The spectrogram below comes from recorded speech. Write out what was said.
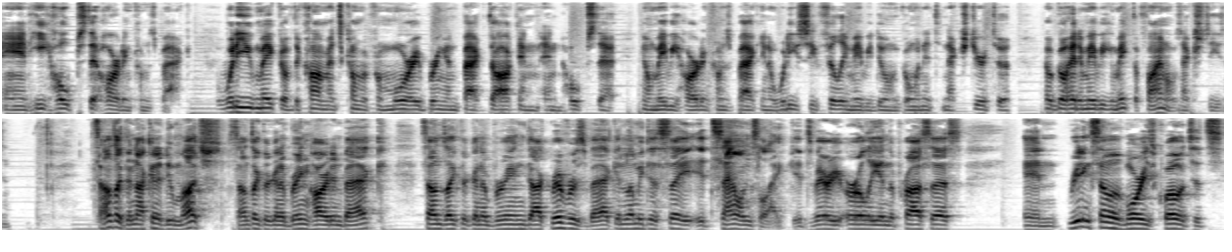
and he hopes that Harden comes back. What do you make of the comments coming from Morey bringing back Doc and, and hopes that, you know, maybe Harden comes back? You know, what do you see Philly maybe doing going into next year to, you know, go ahead and maybe make the finals next season? It sounds like they're not going to do much. It sounds like they're going to bring Harden back. Sounds like they're going to bring Doc Rivers back. And let me just say, it sounds like it's very early in the process and reading some of Morey's quotes, it's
